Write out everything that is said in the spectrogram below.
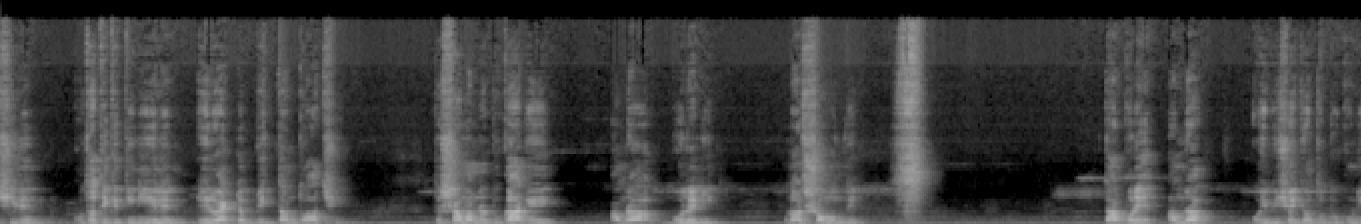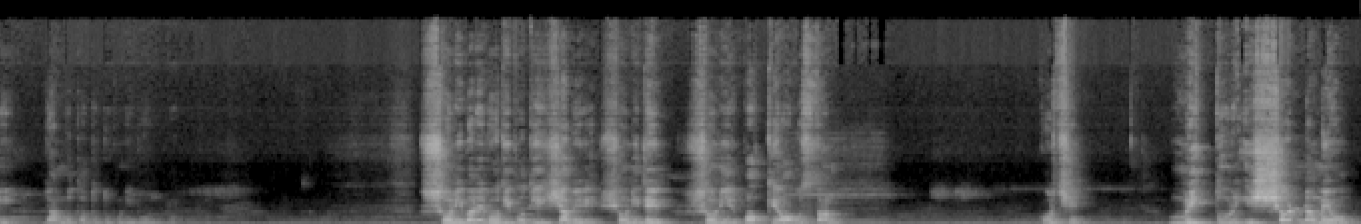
ছিলেন? কোথা থেকে তিনি এলেন? এরও একটা বৃত্তান্ত আছে। তো সামান্যটুকু আগে আমরা বলে নিই ওনার সম্বন্ধে। তারপরে আমরা ওই বিষয়ে যতটুকুনি জানব, ততটুকুনি বলব। শনিবারের অধিপতি হিসাবে শনিদেব শনির পক্ষে অবস্থান করছেন। মৃত্যুর ঈশ্বর নামেও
